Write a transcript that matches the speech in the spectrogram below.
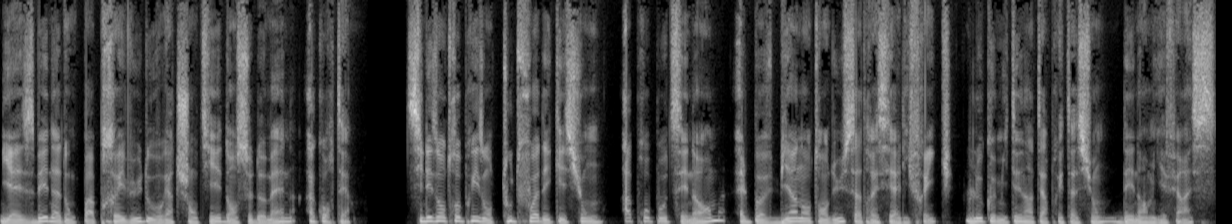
L'IASB n'a donc pas prévu d'ouvrir de chantier dans ce domaine à court terme. Si les entreprises ont toutefois des questions à propos de ces normes, elles peuvent bien entendu s'adresser à l'IFRIC, le comité d'interprétation des normes IFRS.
